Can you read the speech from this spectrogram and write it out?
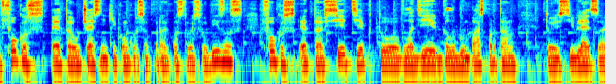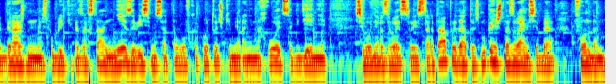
фокус — это участники конкурса «Построй свой бизнес». Фокус — это все те, кто владеют голубым паспортом, то есть являются гражданами Республики Казахстан, вне зависимости от того, в какой точке мира они находятся, где они сегодня развивают свои стартапы. Да. То есть мы, конечно, называем себя фондом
